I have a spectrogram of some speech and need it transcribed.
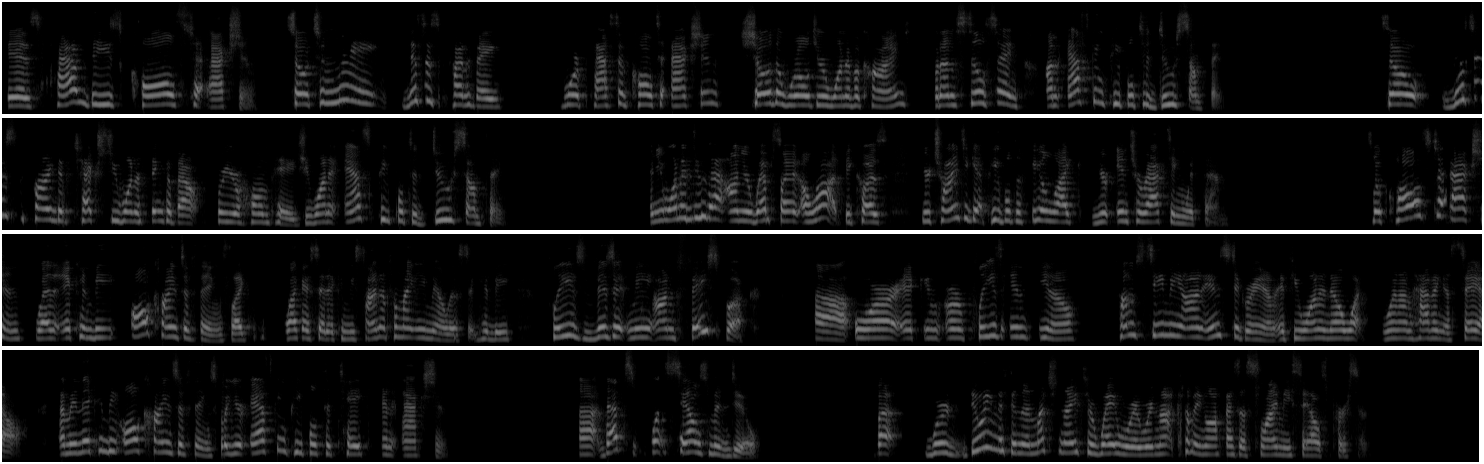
is have these calls to action. So, to me, this is kind of a more passive call to action. Show the world you're one of a kind, but I'm still saying I'm asking people to do something. So, this is the kind of text you want to think about for your homepage. You want to ask people to do something. And you want to do that on your website a lot because you're trying to get people to feel like you're interacting with them. So calls to action, whether it can be all kinds of things, like like I said, it can be sign up for my email list. It can be please visit me on Facebook, uh, or it can, or please in you know come see me on Instagram if you want to know what when I'm having a sale. I mean, they can be all kinds of things, but you're asking people to take an action. Uh, that's what salesmen do. But we're doing this in a much nicer way where we're not coming off as a slimy salesperson.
